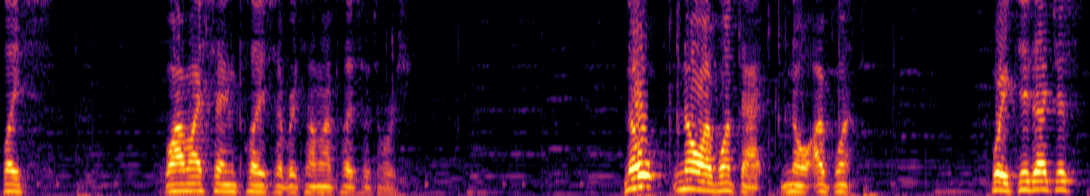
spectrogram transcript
Place. Why am I saying place every time I place a torch? No, no, I want that. No, I want... Wait, did I just...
